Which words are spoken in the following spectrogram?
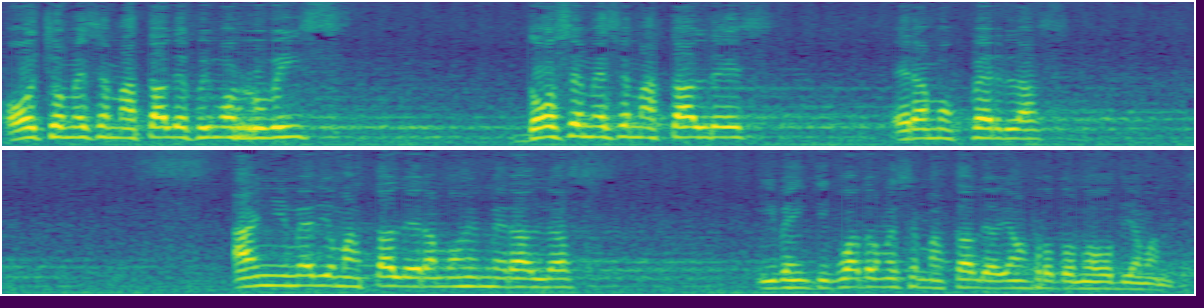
Ocho meses más tarde fuimos rubíes. 12 meses más tarde éramos perlas, año y medio más tarde éramos esmeraldas y 24 meses más tarde habíamos roto nuevos diamantes.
